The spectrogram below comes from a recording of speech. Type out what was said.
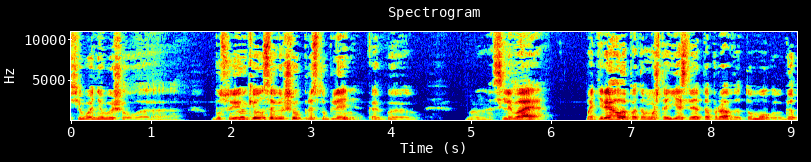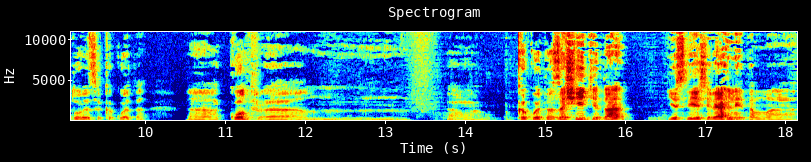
сегодня вышел э, Бусуюки, он совершил преступление, как бы сливая материалы, потому что если это правда, то могут готовиться какой-то э, контр э, э, какой-то защите, да, если есть реальные там э,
